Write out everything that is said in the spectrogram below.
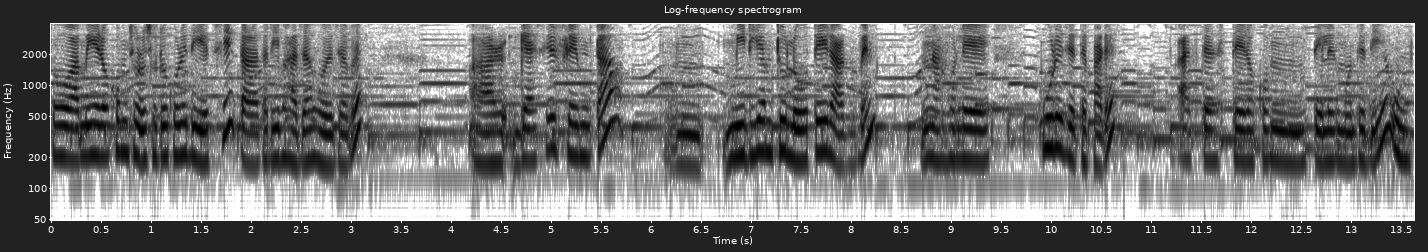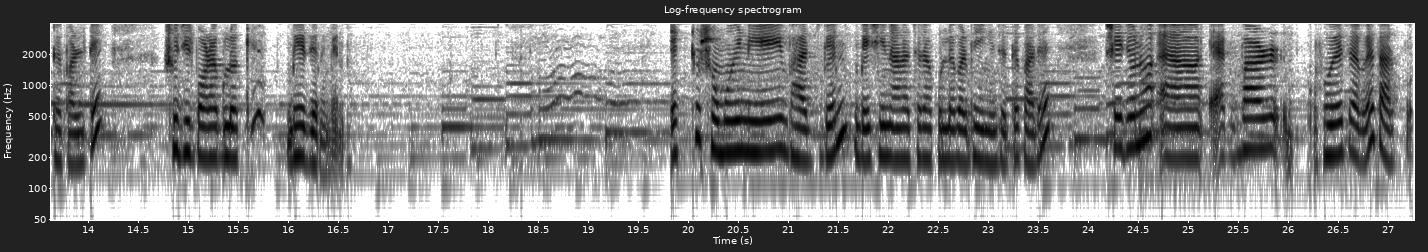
তো আমি এরকম ছোট ছোট করে দিয়েছি, তাড়াতাড়ি ভাজা হয়ে যাবে। আর গ্যাসের ফ্লেমটা মিডিয়াম টু লোতেই রাখবেন না হলে পুড়ে যেতে পারে। আস্তে আস্তে এরকম তেলের মধ্যে দিয়ে উল্টে পাল্টে সুজির বড়াগুলোকে ভেজে নেবেন। একটু সময় নিয়ে ভাজবেন, বেশি নাড়াচাড়া করলে আবার ভেঙে যেতে পারে। সেই জন্য একবার হয়ে যাবে, তারপর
